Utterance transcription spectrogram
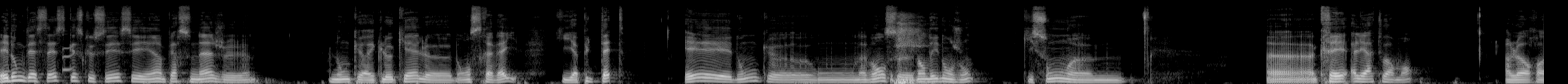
Et donc, DSS, qu'est-ce que c'est? C'est un personnage euh, donc avec lequel euh, on se réveille, qui a plus de tête. Et donc, euh, on avance dans des donjons qui sont créés aléatoirement. Alors,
